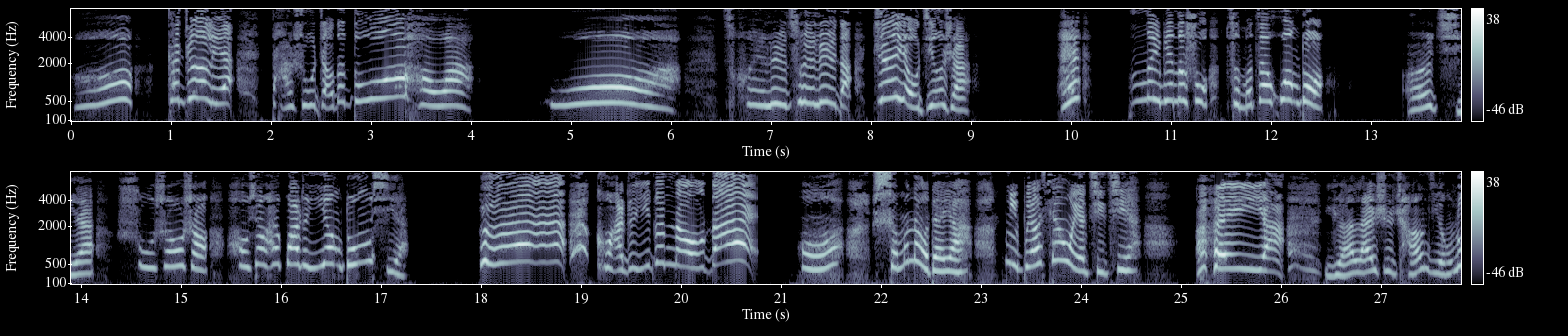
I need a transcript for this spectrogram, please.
哦，看这里，大树长得多好啊！哇，翠绿翠绿的，真有精神。哎，那边的树怎么在晃动？而且树梢上好像还挂着一样东西，啊，挂着一个脑袋。哦，什么脑袋呀？你不要吓我呀，琪琪！哎呀，原来是长颈鹿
